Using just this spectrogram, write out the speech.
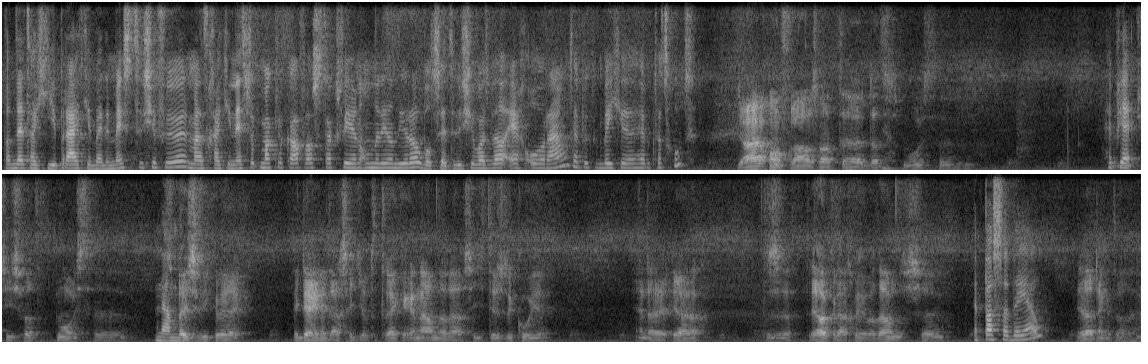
Want net had je je praatje bij de mestchauffeur, maar dat gaat je net zo makkelijk af als straks weer een onderdeel in die robot zetten. Dus je wordt wel erg allround. Heb ik een beetje, heb ik dat goed? ja, gewoon van alles wat. eh, dat is het mooiste. Heb jij, Precies wat het mooiste nou, specifieke werk. Ik de ene dag zit je op de trekker en de andere dag zit je tussen de koeien. En eh, ja, dus eh, elke dag weer wat anders. eh. en past dat bij jou? Ja, denk het wel, ja.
